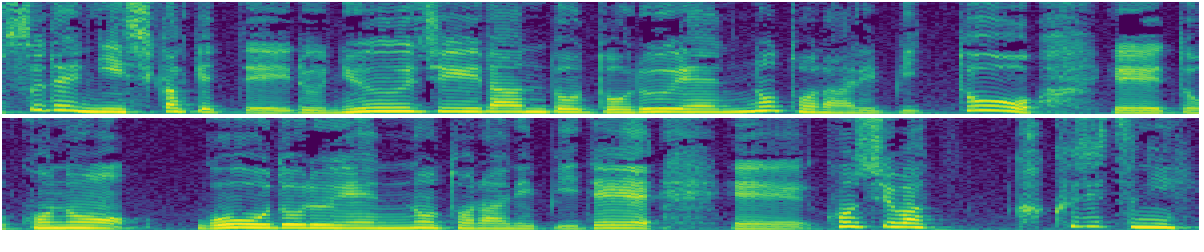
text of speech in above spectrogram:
すでに仕掛けているニュージーランドドル円のトラリピと、えっ、ー、と、この5ドル円のトラリピで、えー、今週は確実に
